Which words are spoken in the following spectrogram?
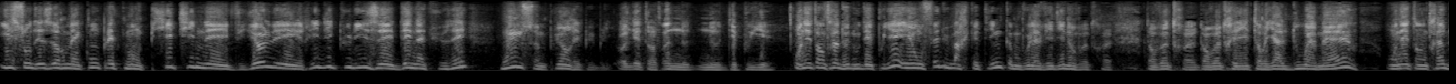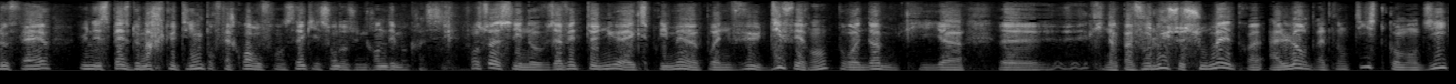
ils sont désormais complètement piétinés, violés, ridiculisés, dénaturés nous ne sommes plus en République. On est en train de nous, dépouiller. On est en train de nous dépouiller et on fait du marketing, comme vous l'avez dit dans votre, dans votre, dans votre éditorial doux amer. on est en train de faire une espèce de marketing pour faire croire aux Français qu'ils sont dans une grande démocratie. François Asselineau, vous avez tenu à exprimer un point de vue différent pour un homme qui a euh, qui n'a pas voulu se soumettre à l'ordre atlantiste, comme on dit,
